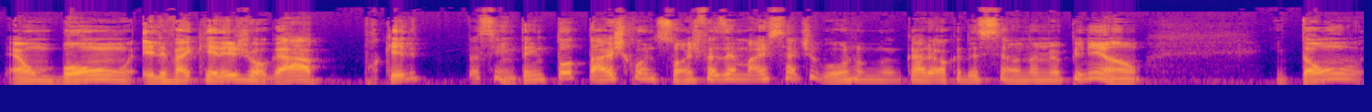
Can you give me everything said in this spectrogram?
é um bom. Ele vai querer jogar porque ele, assim, tem totais condições de fazer mais de 7 gols no Carioca desse ano, na minha opinião. Então.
